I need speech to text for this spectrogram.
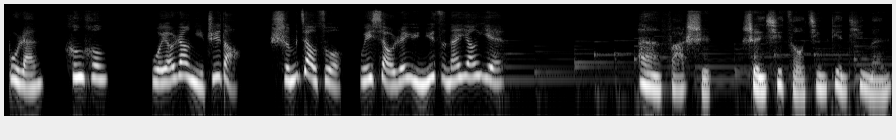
不然，哼哼，我要让你知道什么叫做为小人与女子难养也。暗暗发誓，沈西走进电梯门。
